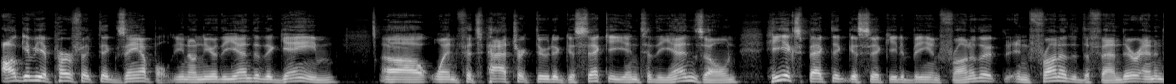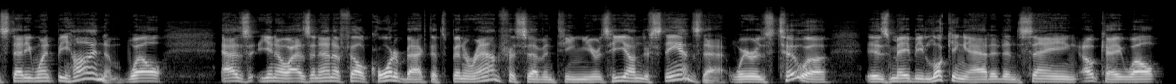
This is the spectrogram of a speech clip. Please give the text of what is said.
I'll give you a perfect example. You know, near the end of the game, uh, when Fitzpatrick threw to Gesicki into the end zone, he expected Gesicki to be in front of the in front of the defender, and instead he went behind him. Well, as you know, as an NFL quarterback that's been around for 17 years, he understands that. Whereas Tua is maybe looking at it and saying, "Okay, well."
